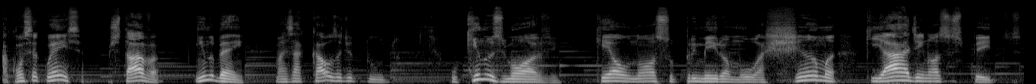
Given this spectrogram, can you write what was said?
A consequência estava indo bem, mas a causa de tudo, o que nos move, que é o nosso primeiro amor, a chama que arde em nossos peitos,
